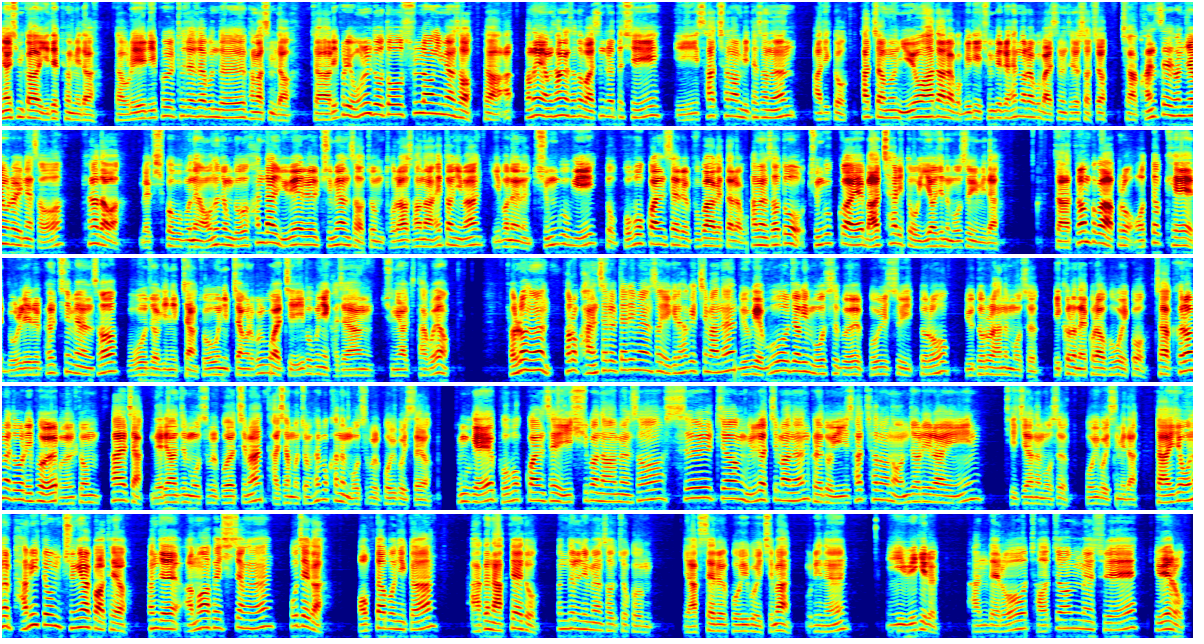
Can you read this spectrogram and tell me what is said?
안녕하십니까 이 대표입니다. 자 우리 리플 투자자분들 반갑습니다. 자 리플이 오늘도 또 술렁이면서 자 아, 전에 영상에서도 말씀드렸듯이 이 4천원 밑에서는 아직도 타점은 유효하다라고 미리 준비를 해놓으라고 말씀을 드렸었죠. 자 관세 전쟁으로 인해서 캐나다와 멕시코 부분에 어느 정도 한 달 유예를 주면서 좀 돌아서나 했더니만 이번에는 중국이 또 보복 관세를 부과하겠다라고 하면서 또 중국과의 마찰이 또 이어지는 모습입니다. 자, 트럼프가 앞으로 어떻게 논리를 펼치면서 우호적인 입장, 좋은 입장으로 끌고 갈지 이 부분이 가장 중요할 듯 하고요. 결론은 서로 관세를 때리면서 얘기를 하겠지만은 미국의 우호적인 모습을 보일 수 있도록 유도를 하는 모습 이끌어낼 거라고 보고 있고 자 그럼에도 리플 오늘 좀 살짝 내려앉은 모습을 보였지만 다시 한번 좀 회복하는 모습을 보이고 있어요. 중국의 보복 관세 이슈가 나오면서 슬쩍 밀렸지만은 그래도 이 4천원 언저리 라인 지지하는 모습 보이고 있습니다. 자, 이제 오늘 밤이 좀 중요할 것 같아요. 현재 암호화폐 시장은 호재가 없다 보니까 작은 악재도 흔들리면서 조금 약세를 보이고 있지만 우리는 이 위기를 반대로 저점 매수의 기회로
